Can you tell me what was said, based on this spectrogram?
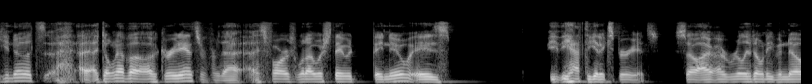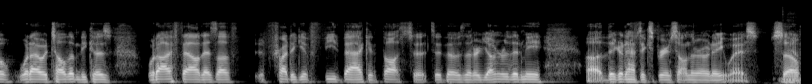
you know, that's I don't have a, great answer for that. As far as what I wish they would they knew is you have to get experience. So I, I really don't even know what I would tell them because what I found as I've tried to give feedback and thoughts to, to those that are younger than me, uh, they're gonna have to experience it on their own anyways. So. Yeah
